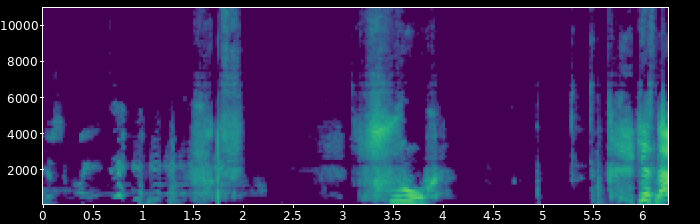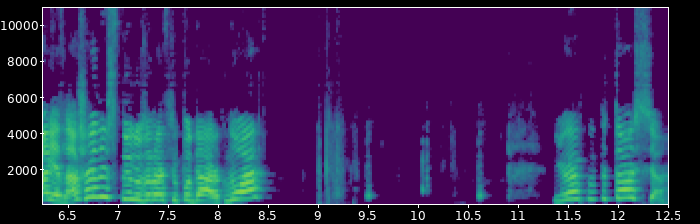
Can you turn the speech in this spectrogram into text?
Будешь мыть. Фух. Я знаю, я знаю, що я не встигну зараз цей подарок, ну а? Я попитався.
